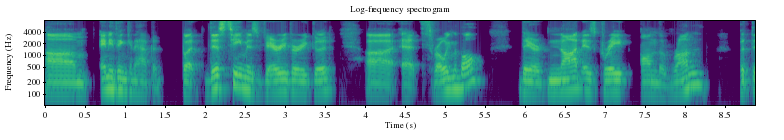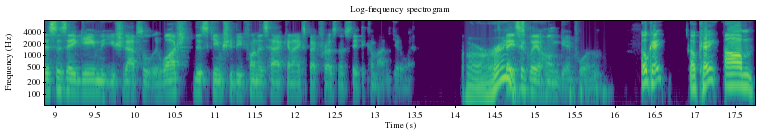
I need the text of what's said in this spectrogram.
Um, anything can happen, but this team is very, very good uh, at throwing the ball. They're not as great on the run, but this is a game that you should absolutely watch. This game should be fun as heck, and I expect Fresno State to come out and get a win. All right. Basically, a home game for them. Okay. Okay. Um,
